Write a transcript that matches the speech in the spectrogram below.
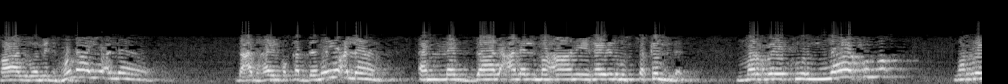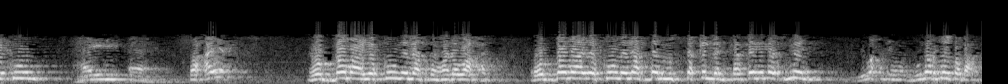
قال ومن هنا يعلم. بعد هاي المقدمة يعلم أن الدال على المعاني غير المستقلة. مرة يكون لافظ مرة يكون هيئة. صحيح؟ ربما يكون لفظا هذا واحد. ربما يكون لفظا مستقلا ككلمة من. لوحدها ومربوطة بعد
